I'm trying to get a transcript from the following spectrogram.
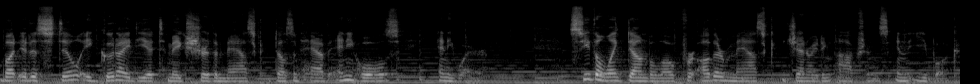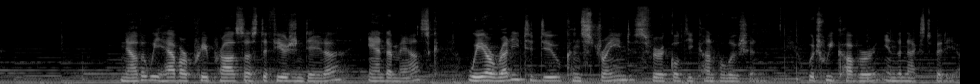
but it is still a good idea to make sure the mask doesn't have any holes anywhere. See the link down below for other mask generating options in the ebook. Now that we have our pre-processed diffusion data and a mask, we are ready to do constrained spherical deconvolution, which we cover in the next video.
